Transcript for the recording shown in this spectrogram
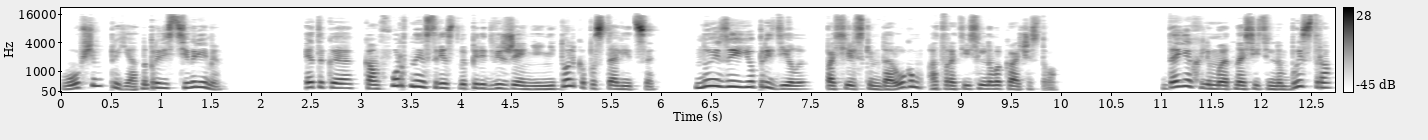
В общем, приятно провести время. Этакое комфортное средство передвижения не только по столице, но и за ее пределы, по сельским дорогам отвратительного качества. Доехали мы относительно быстро.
